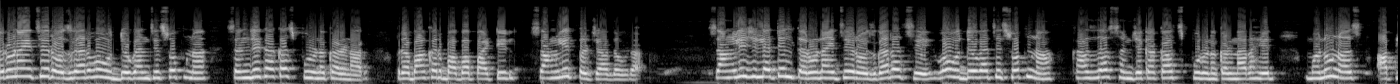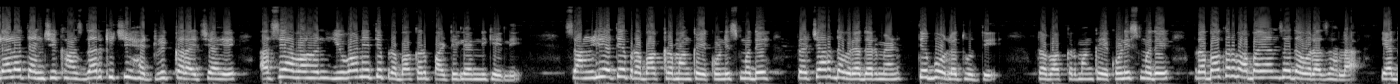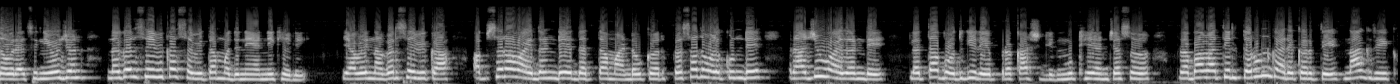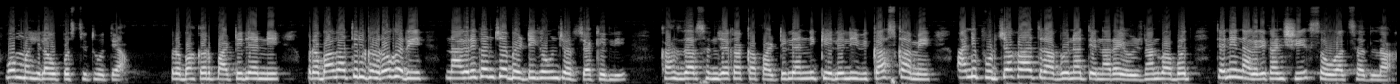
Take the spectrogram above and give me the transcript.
तरुणाईचे रोजगार व उद्योगांचे स्वप्न संजय काकाच पूर्ण करणार. प्रभाकर बाबा पाटील सांगलीत प्रचार दौरा. सांगली जिल्ह्यातील तरुणाईचे रोजगाराचे व उद्योगाचे स्वप्न खासदार संजय काकाच पूर्ण करणार आहेत. म्हणूनच आपल्याला त्यांची खासदारकीची हॅट्रिक करायची आहे असे आवाहन युवा नेते प्रभाकर पाटील यांनी केले. सांगली येथे प्रभाग क्रमांक एकोणीसमध्ये प्रचार दौऱ्यादरम्यान ते बोलत होते. प्रभाग क्रमांक एकोणीसमध्ये प्रभाकर बाबा यांचा दौरा झाला. या दौऱ्याचे नियोजन नगरसेविका सविता मदने यांनी केले. यावेळी नगरसेविका अप्सरा वायदंडे दत्ता मांडवकर प्रसाद वळकुंडे राजीव वायदंडे लता बोधगिरे प्रकाश गिनमुखे यांच्यासह प्रभागातील तरुण कार्यकर्ते नागरिक व महिला उपस्थित होत्या. प्रभाकर पाटील यांनी प्रभागातील घरोघरी नागरिकांच्या भेटी घेऊन चर्चा केली. खासदार संजय काका पाटील यांनी केलेली विकास कामे आणि पुढच्या काळात राबविण्यात येणाऱ्या योजनांबाबत त्यांनी नागरिकांशी संवाद साधला.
